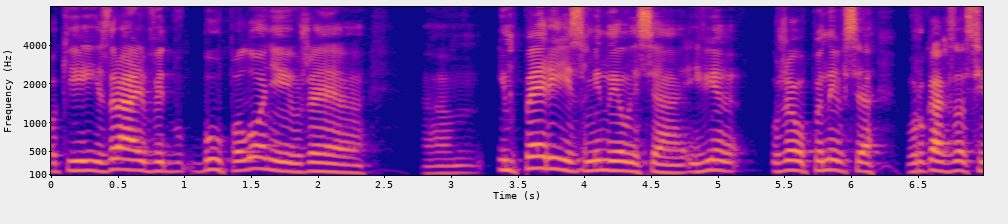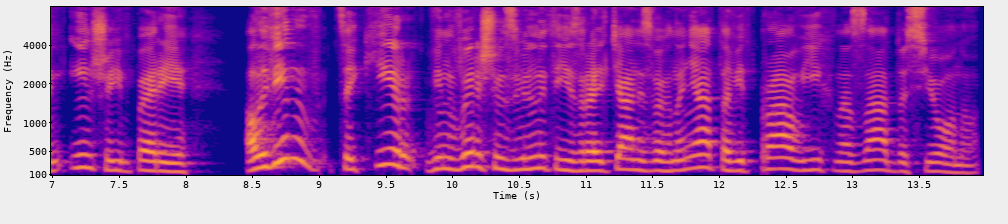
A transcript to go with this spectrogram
поки Ізраїль був у полоні, вже ем, імперії змінилися, і він вже опинився в руках зовсім іншої імперії. Але він, цей кір, він вирішив звільнити ізраїльтян із вигнання та відправив їх назад до Сіону.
